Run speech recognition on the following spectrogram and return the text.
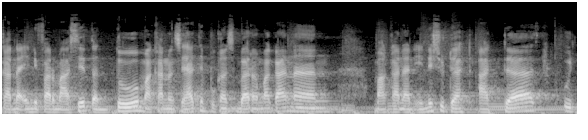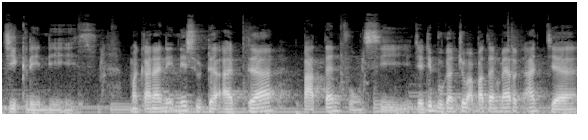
karena ini farmasi tentu makanan sehatnya bukan sembarang makanan. Makanan ini sudah ada uji klinis. Makanan ini sudah ada paten fungsi. Jadi bukan cuma paten merek aja.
